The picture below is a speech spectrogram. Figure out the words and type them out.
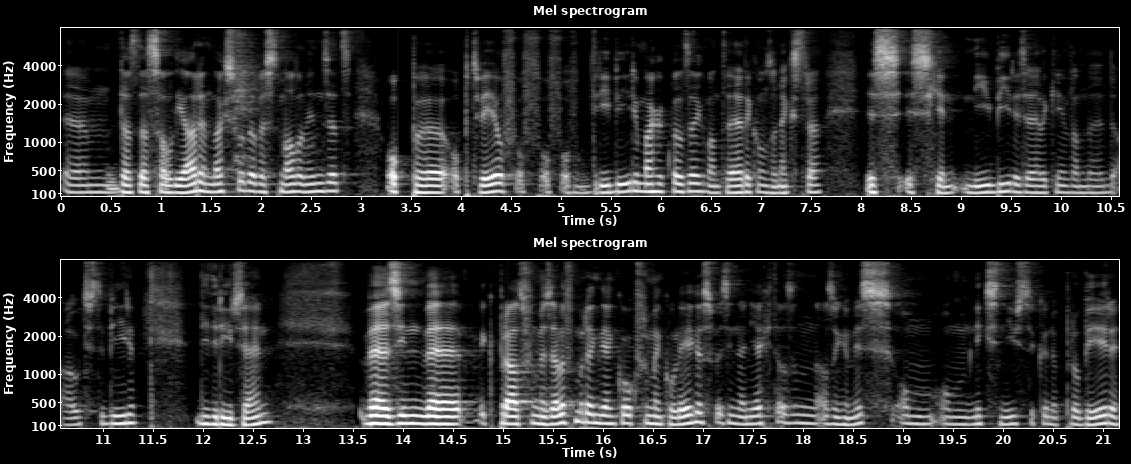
Ehm, dat, dat is al jaren en dag zo, dat Westmallen inzet op, eh, op twee of, of, of, of op drie bieren, mag ik wel zeggen. Want eigenlijk onze extra is, is geen nieuw bier, is eigenlijk een van de, de oudste bieren die er hier zijn. Wij zien, wij, ik praat voor mezelf, maar ik denk ook voor mijn collega's, wij zien dat niet echt als een, als een gemis om, om niks nieuws te kunnen proberen.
